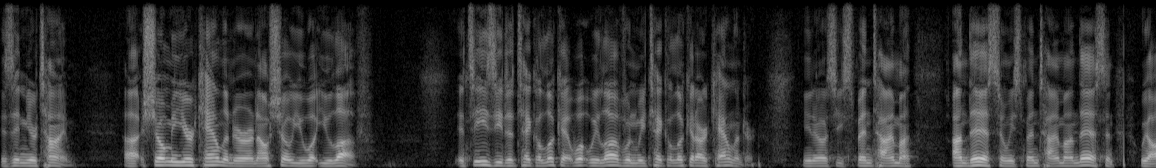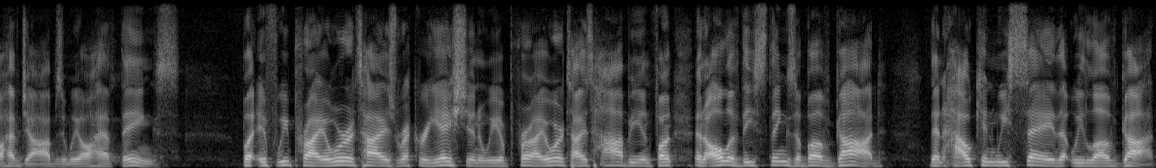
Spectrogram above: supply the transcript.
is in your time. Uh, show me your calendar and I'll show you what you love. It's easy to take a look at what we love when we take a look at our calendar. You know, as you spend time on, on this and we spend time on this, and we all have jobs and we all have things. But if we prioritize recreation and we prioritize hobby and fun and all of these things above God, then how can we say that we love God?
